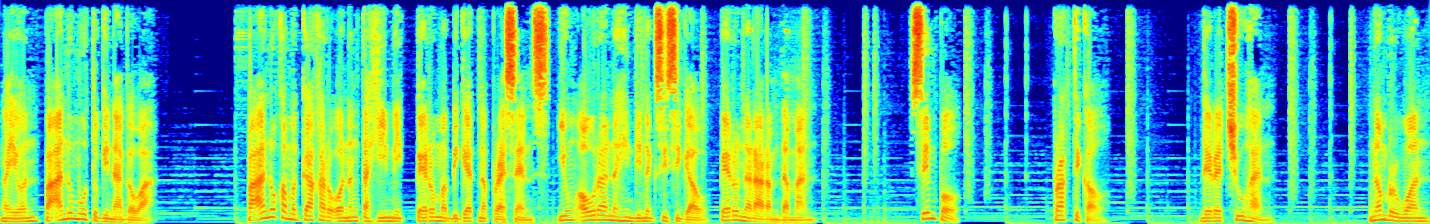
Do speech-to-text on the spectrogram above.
Ngayon, paano mo to ginagawa? Paano ka magkakaroon ng tahimik pero mabigat na presence, yung aura na hindi nagsisigaw pero nararamdaman? Simple. Practical. Diretsuhan. Number 1.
